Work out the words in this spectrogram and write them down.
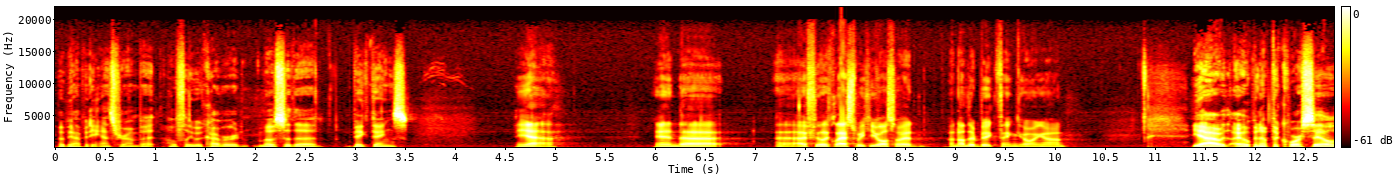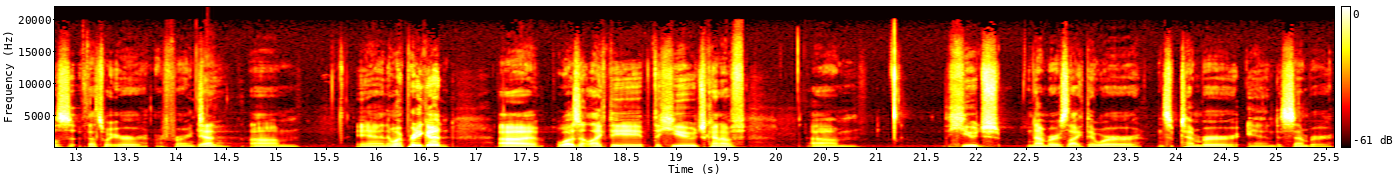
we'll be happy to answer them. But hopefully we covered most of the big things. Yeah. And uh, I feel like last week you also had another big thing going on. Yeah, I, opened up the course sales, if that's what you're referring to. Yeah. Um, and it went pretty good. Uh, it wasn't like the the huge kind of um, huge numbers like they were in September and December.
